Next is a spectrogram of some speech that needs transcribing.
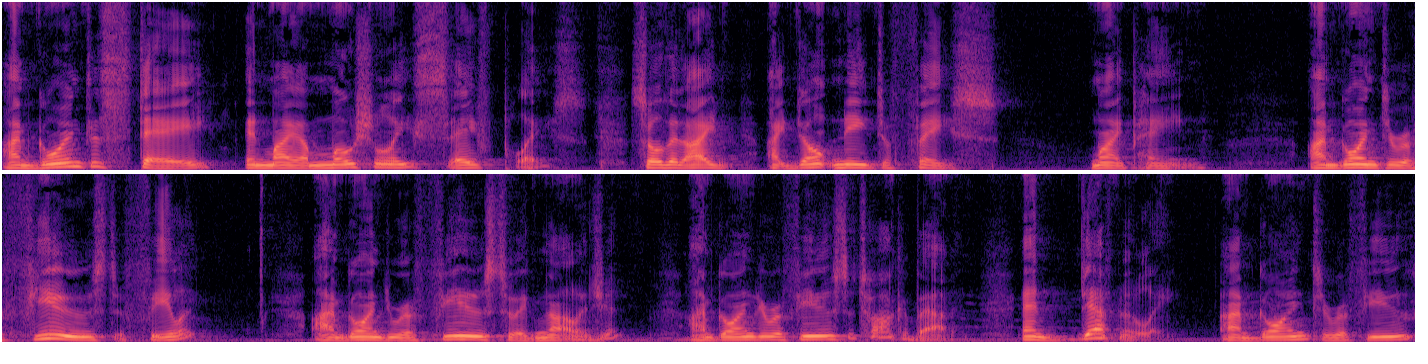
I'm going to stay in my emotionally safe place so that I, I don't need to face my pain. I'm going to refuse to feel it. I'm going to refuse to acknowledge it. I'm going to refuse to talk about it. And definitely, I'm going to refuse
